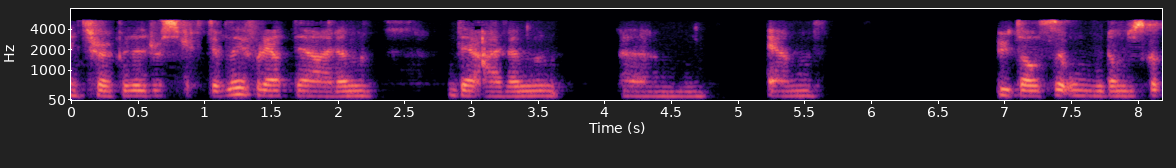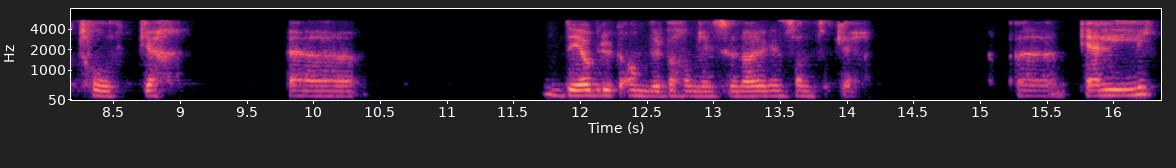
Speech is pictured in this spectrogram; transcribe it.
'interpreted restrictively', fordi at det er en, det er en, um, en uttalelse om hvordan du skal tolke det å bruke andre behandlingsgrunnlag enn samtykke. jeg er litt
